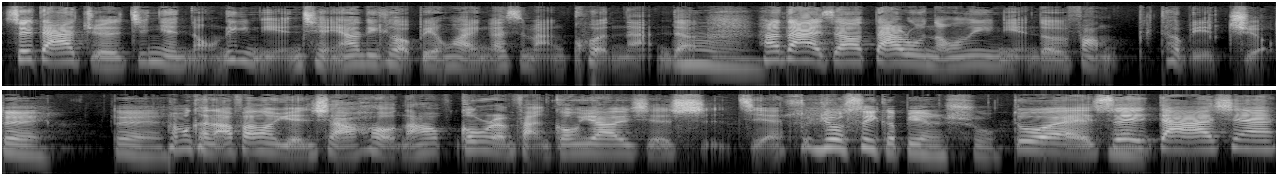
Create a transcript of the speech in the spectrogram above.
所以大家觉得今年农历年前要立刻有变化，应该是蛮困难的。然后大家也知道，大陆农历年都放特别久。对。对他们可能要放到元宵后，然后工人返工要一些时间，又是一个变数。对，所以大家现在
